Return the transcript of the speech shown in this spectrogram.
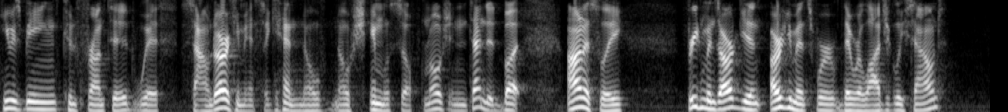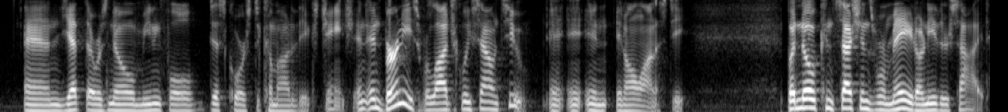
he was being confronted with sound arguments. Again, no no shameless self promotion intended, but honestly, Friedman's argu- arguments were they were logically sound, and yet there was no meaningful discourse to come out of the exchange. And, and Bernie's were logically sound too, in, in, in all honesty. But no concessions were made on either side.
